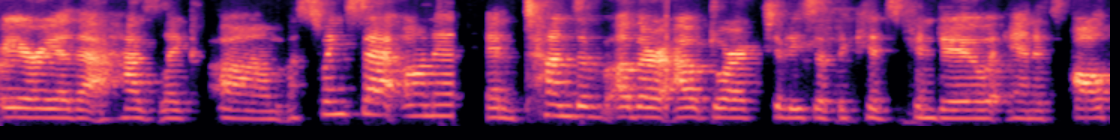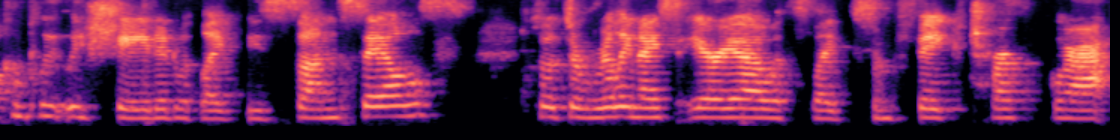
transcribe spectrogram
area that has like um, a swing set on it and tons of other outdoor activities that the kids can do. And it's all completely shaded with like these sun sails so it's a really nice area with like some fake turf gra-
